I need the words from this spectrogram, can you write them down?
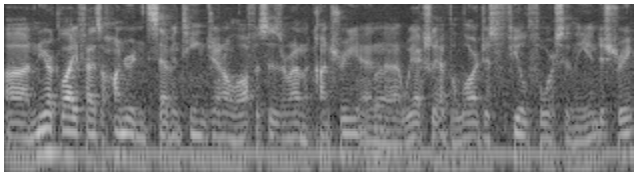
Uh, New York Life has 117 general offices around the country, and uh, we actually have the largest field force in the industry.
